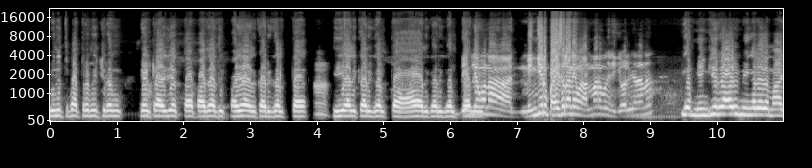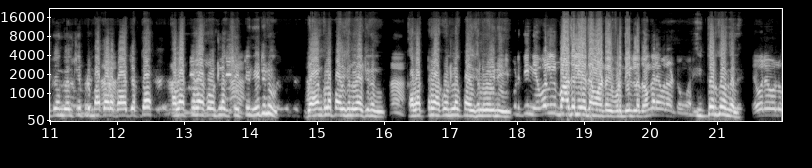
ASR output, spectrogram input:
వినతి పత్రం ఇచ్చడం నేను ట్రై చేస్తా పది పై అధికారి కలుపుతా ఆ. ఈ అధికారి కలుపుతా ఆ అధికారి ఏమన్నా మింగిరు పైసలు ఇక మింగిరావి మింగలేదు? మాకేం తెలుసు. ఇప్పుడు మా బాగా చెప్తా కలెక్టర్ అకౌంట్లకు చెట్టు ఇటును బ్యాంకులో పైసలు కట్టినాము ఆ. కలెక్టర్ అకౌంట్లకు పైసలు పోయినాయి. ఇప్పుడు దీన్ని ఎవరికి బాధలు చేద్దాం అంటావు? ఇప్పుడు దీంట్లో దొంగలు ఎవరు ఇద్దరు దొంగలే. ఎవరెవరు?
